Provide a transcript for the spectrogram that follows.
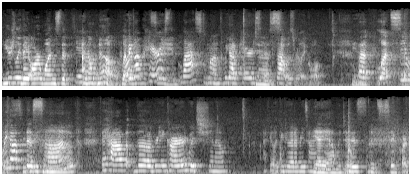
usually they are ones that yeah. I don't know. Like and we I got Paris seen. last month. We got a Paris yes. So that was really cool. Yeah. But let's see what we got this we month. They have the greeting card, which, you know, I feel like we do that every time. Yeah, yeah, we do. It is. It's the same card.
